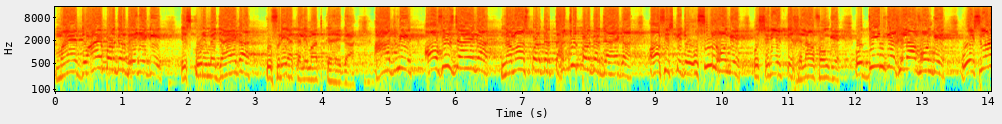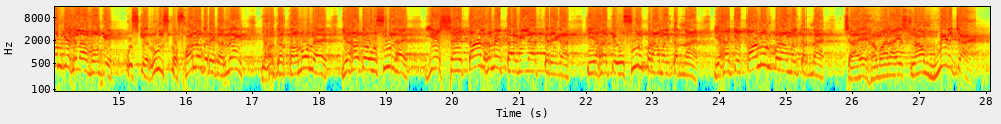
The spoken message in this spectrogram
مائیں دعائیں پڑھ کر بھیجے گی، اسکول میں جائے گا، کفریہ کلمات کہے گا۔ آدمی آفس جائے گا، نماز پڑھ کر تحجد پڑھ کر جائے گا۔ آفس کے جو اصول ہوں گے، وہ شریعت کے خلاف ہوں گے، وہ دین کے خلاف ہوں گے، وہ اسلام کے خلاف ہوں گے۔ اس کے رولز کو فالو کرے گا، نہیں، یہاں کا قانون ہے، یہاں کا اصول ہے۔ یہ شیطان ہمیں تعویلات کرے گا کہ یہاں کے اصول پر عمل کرنا ہے، یہاں کے قانون پر عمل کرنا ہے، چاہے ہمارا اسلام مٹ جائے۔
